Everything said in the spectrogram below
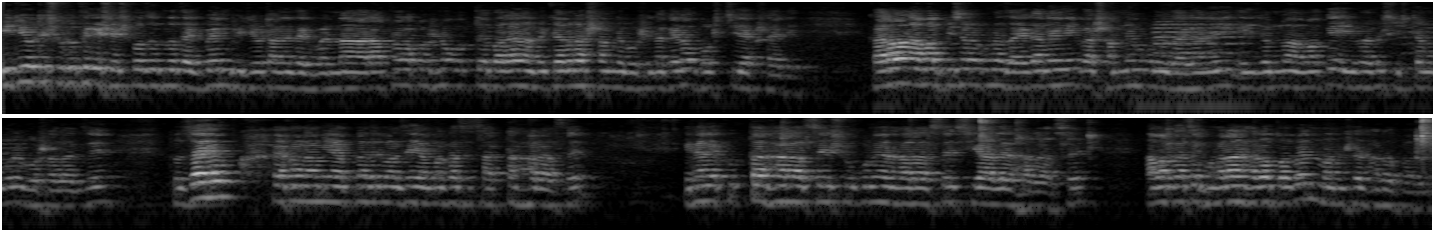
ভিডিওটি শুরু থেকে শেষ পর্যন্ত দেখবেন, ভিডিওটা আমি দেখবেন না। আর আপনারা প্রশ্ন করতে পারেন, আমি ক্যামেরার সামনে বসি না কেন, বসছি এক সাইডে। কারণ আমার পিছনে কোনো জায়গা নেই বা সামনেও কোনো জায়গা নেই, এই জন্য আমাকে এইভাবে সিস্টেম করে বসা লাগছে। তো যাই হোক, এখন আমি আপনাদের মাঝে আমার কাছে চারটা হার আছে। এখানে কুত্তার হার আছে, শকুনের হার আছে, শিয়ালের হার আছে। আমার কাছে ঘোড়ার হারও পাবেন, মানুষের হারও পাবেন।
